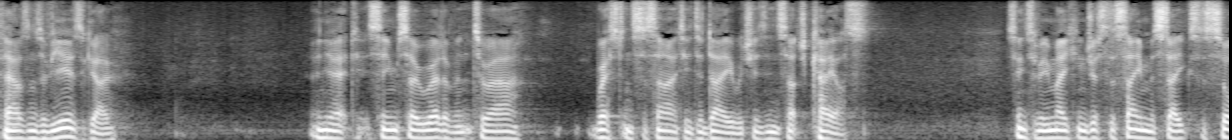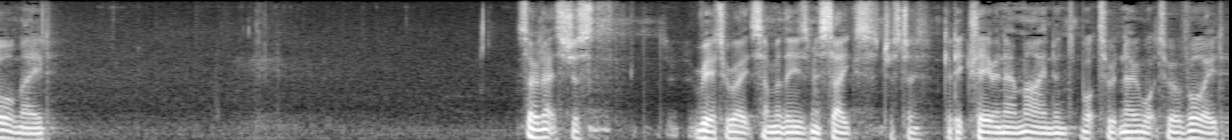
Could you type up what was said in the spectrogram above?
thousands of years ago. And yet it seems so relevant to our Western society today, which is in such chaos. Seems to be making just the same mistakes as Saul made. So let's just reiterate some of these mistakes just to get it clear in our mind and what to know what to avoid.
